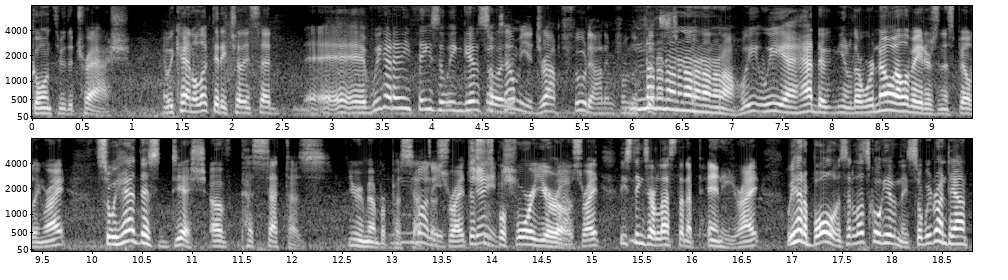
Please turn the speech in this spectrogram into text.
going through the trash, and we kind of looked at each other and said, "Eh, "Have we got any things that we can give?" So tell me you dropped food on him from the No, no, no, no, no, no, no, no, no. We, we uh, had to, you know, there were no elevators in this building, right? So we had this dish of pesetas. You remember pesetas, Money, right? This is before euros, right? These things are less than a penny, right? We had a bowl and said, let's go give him these. So we run down,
